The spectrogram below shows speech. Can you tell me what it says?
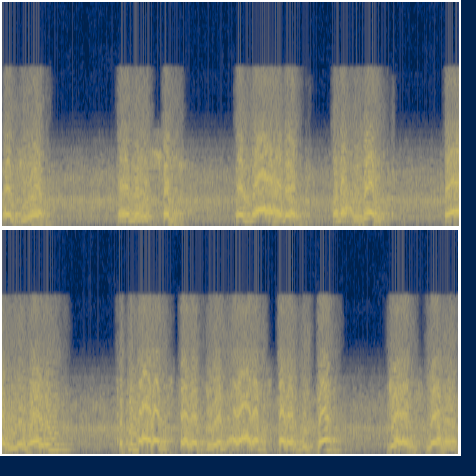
والجهاد وأمور الصلح والمعاهدات ونحو ذلك. فهذه أمور تتم على مستوى الدول أو على مستوى البلدان جاء الإسلام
